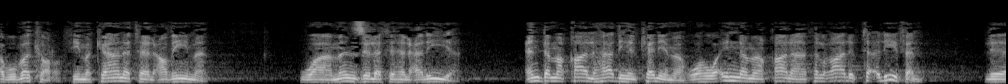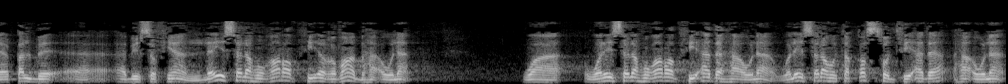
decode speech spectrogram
أبو بكر في مكانته العظيمة ومنزلته العلية عندما قال هذه الكلمة وهو إنما قالها في الغالب تأليفا لقلب أبي سفيان ليس له غرض في إغضاب هؤلاء. وليس له غرض في أذى هؤلاء وليس له تقصد في أذى هؤلاء.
